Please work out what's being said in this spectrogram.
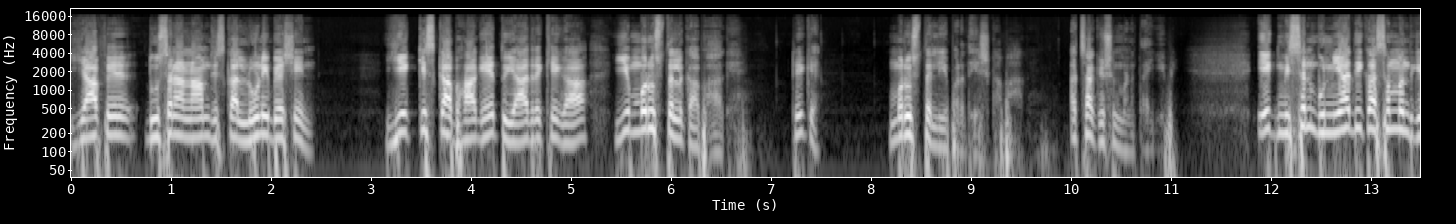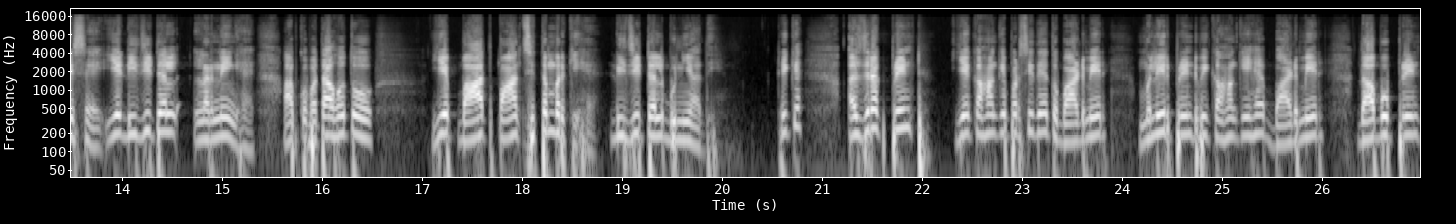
या फिर दूसरा नाम जिसका लूणी बेसिन, ये किसका भाग है? तो याद रखिएगा, ये मरुस्थल का भाग है। ठीक है? मरुस्थलीय प्रदेश का भाग अच्छा क्वेश्चन बनता है ये भी। एक मिशन बुनियादी का संबंध किससे है? ये डिजिटल लर्निंग है। आपको पता हो तो ये बात पाँच सितंबर की है, डिजिटल बुनियादी। ठीक है? अजरक प्रिंट, ये कहाँ के प्रसिद्ध है? तो बाड़मेर। मलिर प्रिंट भी कहाँ की है? बाड़मेर। दाबू प्रिंट,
